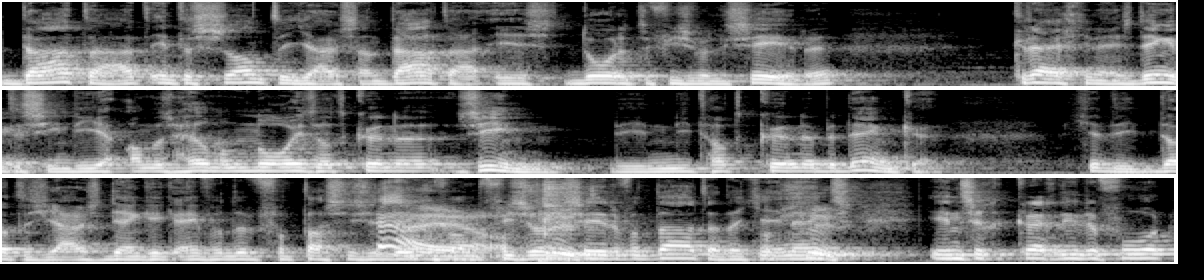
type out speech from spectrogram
data, het interessante juist aan data is... door het te visualiseren krijg je ineens dingen te zien... die je anders helemaal nooit had kunnen zien. Die je niet had kunnen bedenken. Je, die, dat is juist, denk ik, een van de fantastische dingen... van visualiseren van data. Dat je ineens inzichten krijgt die ervoor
